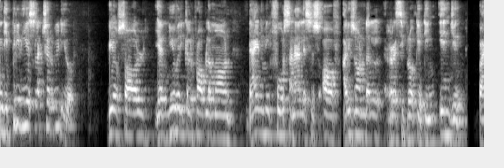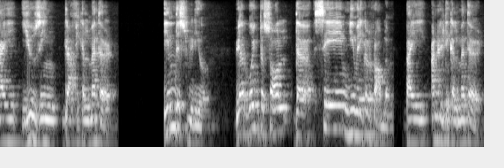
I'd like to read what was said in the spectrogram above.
In the previous lecture video, we have solved a numerical problem on dynamic force analysis of horizontal reciprocating engine by using graphical method. In this video, we are going to solve the same numerical problem by analytical method.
